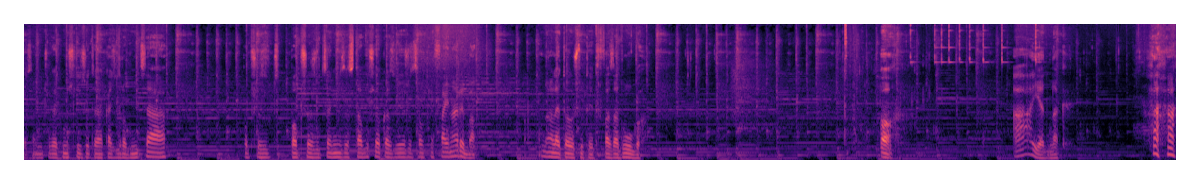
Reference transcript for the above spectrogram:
Czasami człowiek myśli, że to jakaś drobnica, a po, przerzuc- po przerzuceniu zestawu się okazuje, że całkiem fajna ryba. No ale to już tutaj trwa za długo. O! A jednak. Haha.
